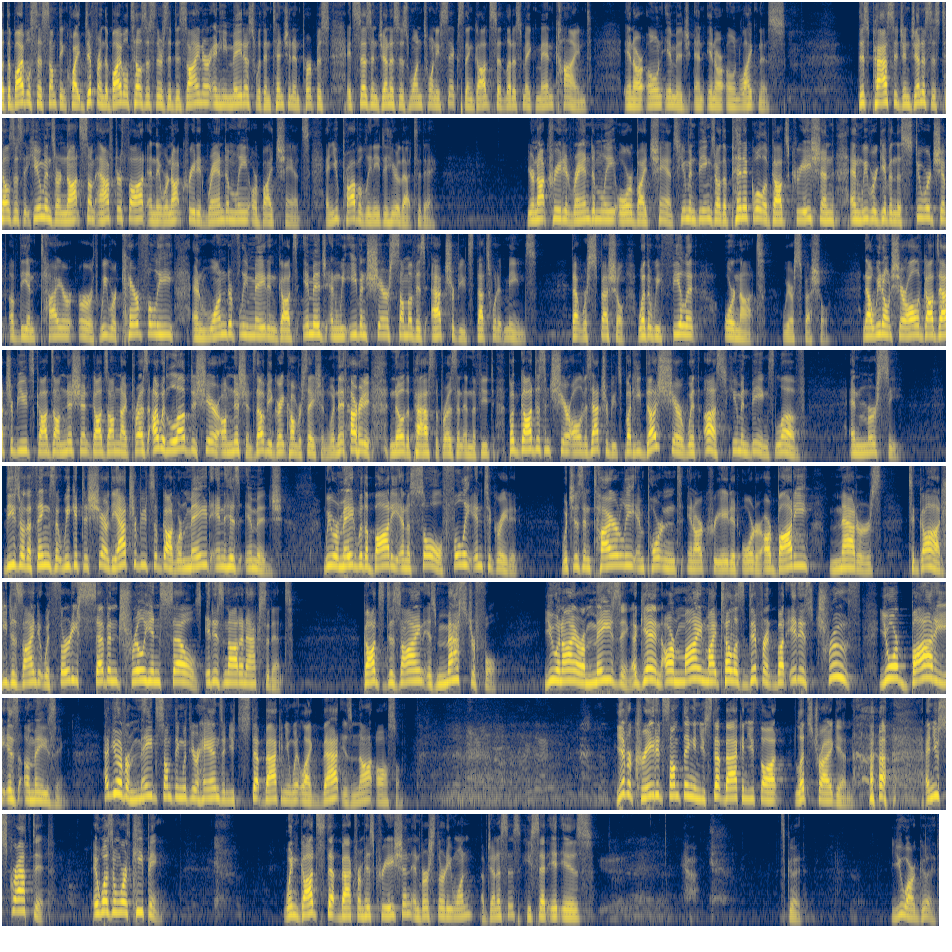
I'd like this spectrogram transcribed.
But the Bible says something quite different. The Bible tells us there's a designer and he made us with intention and purpose. It says in Genesis 1:26, then God said, "Let us make mankind in our own image and in our own likeness." This passage in Genesis tells us that humans are not some afterthought and they were not created randomly or by chance. And you probably need to hear that today. You're not created randomly or by chance. Human beings are the pinnacle of God's creation, and we were given the stewardship of the entire earth. We were carefully and wonderfully made in God's image, and we even share some of his attributes. That's what it means that we're special. Whether we feel it or not, we are special. Now, we don't share all of God's attributes. God's omniscient, God's omnipresent. I would love to share omniscience. That would be a great conversation, wouldn't it? I already know the past, the present, and the future. But God doesn't share all of his attributes, but he does share with us, human beings, love and mercy. These are the things that we get to share. The attributes of God were made in his image. We were made with a body and a soul fully integrated, which is entirely important in our created order. Our body matters to God. He designed it with 37 trillion cells. It is not an accident. God's design is masterful. You and I are amazing. Again, our mind might tell us different, but it is truth. Your body is amazing. Have you ever made something with your hands and you step back and you went like, that is not awesome? you ever created something and you step back and you thought, let's try again? and you scrapped it. It wasn't worth keeping. When God stepped back from his creation in verse 31 of Genesis, he said, It is. Yeah, it's good. You are good.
